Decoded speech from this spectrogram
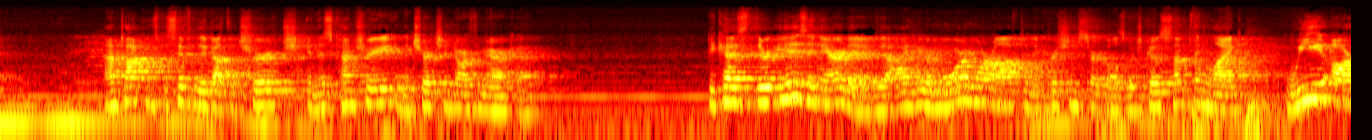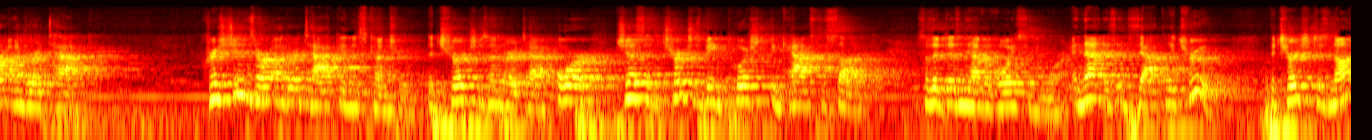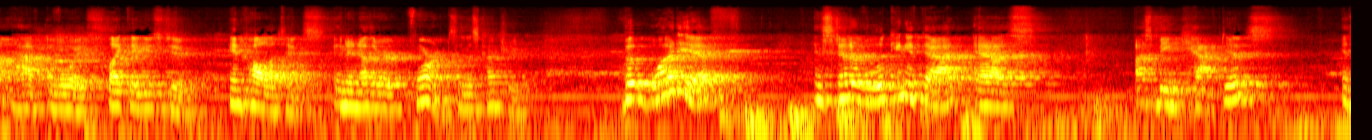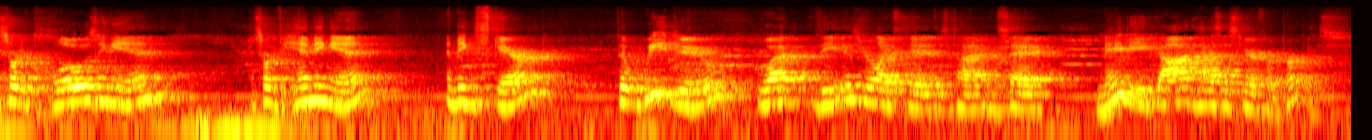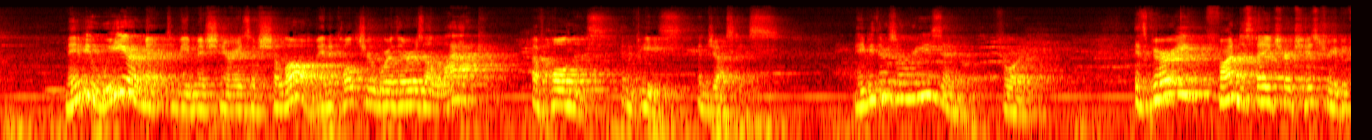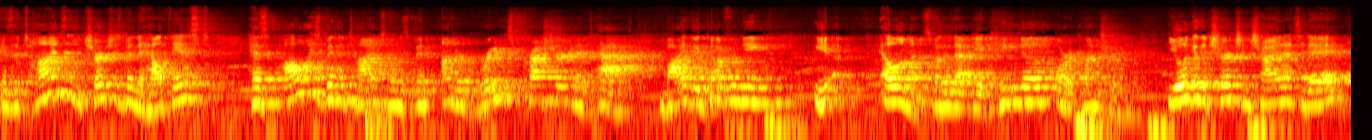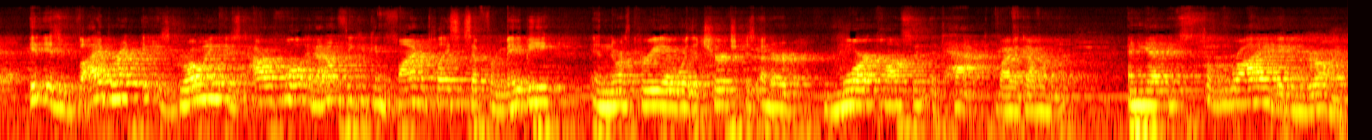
I'm talking specifically about the church in this country and the church in North America. Because there is a narrative that I hear more and more often in Christian circles, which goes something like, We are under attack. Christians are under attack in this country. The church is under attack. Or just as the church is being pushed and cast aside so that it doesn't have a voice anymore. And that is exactly true. The church does not have a voice like they used to in politics and in other forums in this country. But what if instead of looking at that as us being captives and sort of closing in and sort of hemming in and being scared, that we do what the Israelites did at this time and say, maybe God has us here for a purpose. Maybe we are meant to be missionaries of shalom in a culture where there is a lack of wholeness and peace and justice. Maybe there's a reason for it. It's very fun to study church history because the times that the church has been the healthiest has always been the times when it's been under greatest pressure and attack by the governing elements, whether that be a kingdom or a country. You look at the church in China today, it is vibrant, it is growing, it is powerful, and I don't think you can find a place except for maybe in North Korea where the church is under more constant attack by the government. And yet it's thriving and growing.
